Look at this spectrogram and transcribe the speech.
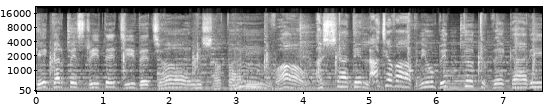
কেক আর পেস্ট্রিতে জিবে জল সপারি ওয়াও আশাতে লাজবাব নিউ বিদ্যুৎ বেকারি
